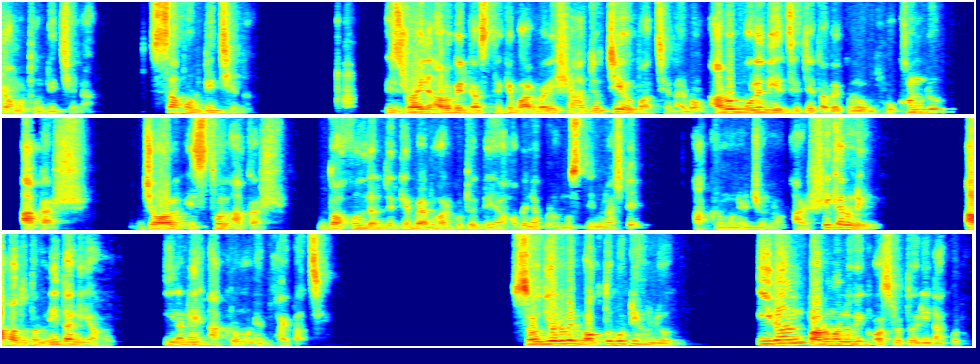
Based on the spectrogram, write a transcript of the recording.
সমর্থন দিচ্ছে না সাপোর্ট দিচ্ছে না। ইসরায়েল আরবের কাছ থেকে বারবারই সাহায্য চেয়েও পাচ্ছে না এবং আরব বলে দিয়েছে যে তাদের কোনো ভূখণ্ড আকাশ, জল স্থল আকাশ দখলদারদেরকে ব্যবহার করতে দেয়া হবে না কোনো মুসলিম রাষ্ট্রে আক্রমণের জন্য। আর সেই কারণে আপাতত নেতানিয়াহু ইরানে আক্রমণের ভয় পাচ্ছে। সৌদি আরবের বক্তব্যটি হলো, ইরান পারমাণবিক অস্ত্র তৈরি না করুক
